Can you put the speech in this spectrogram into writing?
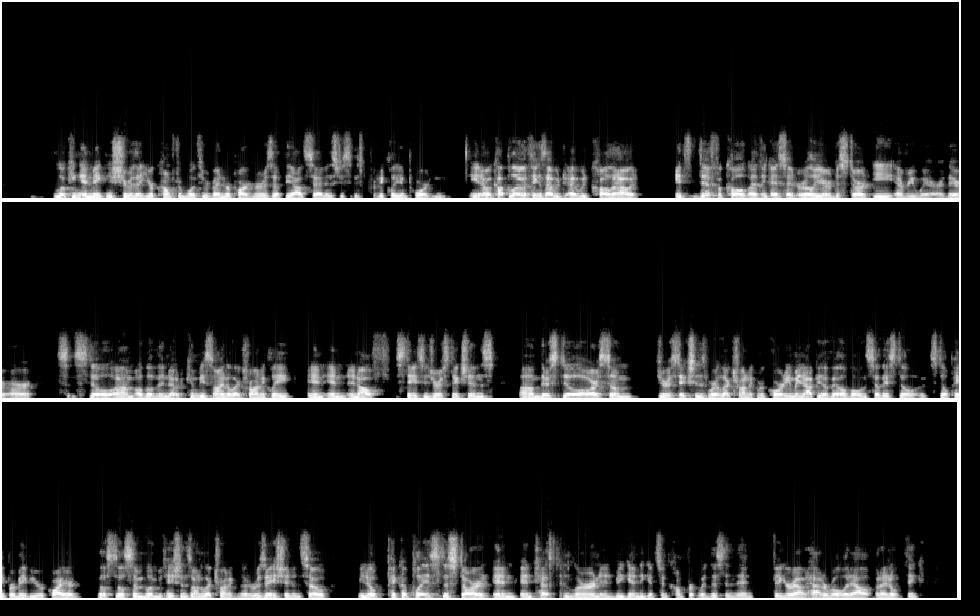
looking and making sure that you're comfortable with your vendor partners at the outset is just is critically important. You know a couple other things i would i would call out it's difficult, I think I said earlier, to start E everywhere. There are still, um, although the note can be signed electronically in, in, in all states and jurisdictions, um, there still are some jurisdictions where electronic recording may not be available, and so they still still paper may be required. There's still some limitations on electronic notarization, and so you know, pick a place to start and and test and learn and begin to get some comfort with this, and then figure out how to roll it out. But I don't think,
